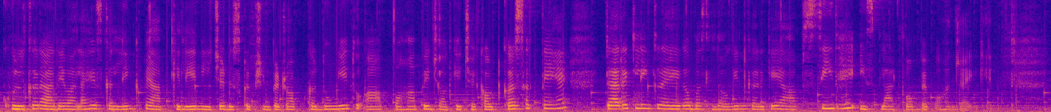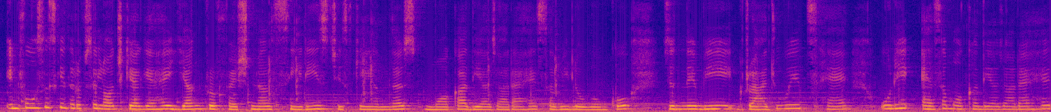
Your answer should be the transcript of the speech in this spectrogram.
खुलकर आने वाला है। इसका लिंक मैं आपके लिए नीचे डिस्क्रिप्शन पे ड्रॉप कर दूँगी तो आप वहाँ पे जाके चेकआउट कर सकते हैं। डायरेक्ट लिंक रहेगा, बस लॉगिन करके आप सीधे इस प्लेटफॉर्म पर पहुँच जाएँगे। इन्फोसिस की तरफ़ से लॉन्च किया गया है यंग प्रोफेशनल सीरीज़ जिसके अंदर मौका दिया जा रहा है सभी लोगों को, जितने भी ग्रेजुएट्स हैं, उन्हें ऐसा मौका दिया जा रहा है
